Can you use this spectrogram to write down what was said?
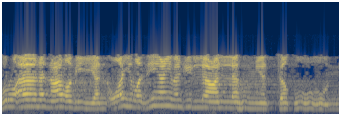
قرآنا عربيا غير ذي عمج لعلهم يتقون.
